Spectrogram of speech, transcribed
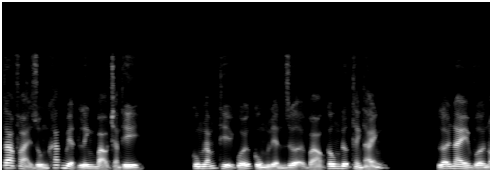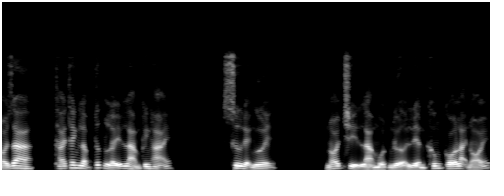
ta phải dùng khác biệt linh bảo tràn thi. Cùng lắm thì cuối cùng liền dựa vào công đức thành thánh lời này vừa nói ra, thái thanh lập tức lấy làm kinh hãi. Sư đệ ngươi, nói chỉ là một nửa liền không có lại nói,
